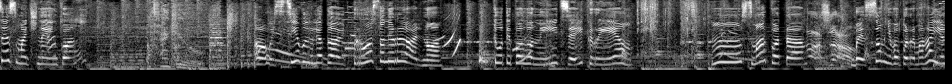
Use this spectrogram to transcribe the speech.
це смачненько. Thank you. А ось ці виглядають просто нереально. Тут і полуниця, і крем. Мм, смакота. Awesome. Без сумніву перемагає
